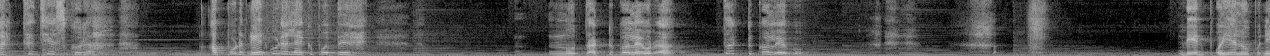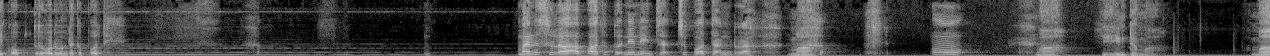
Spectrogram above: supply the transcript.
అర్థం చేసుకోరా. అప్పుడు నేను కూడా లేకపోతే నువ్వు తట్టుకోలేవురా. తట్టుకోలేవు. నేను పోయేలోపు నీకు ఒక తోడు ఉండకపోతే మనసులో ఆ బాధతోనే నేను చచ్చిపోతాను రా మా మా ఏంటమ్మా? అమ్మా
